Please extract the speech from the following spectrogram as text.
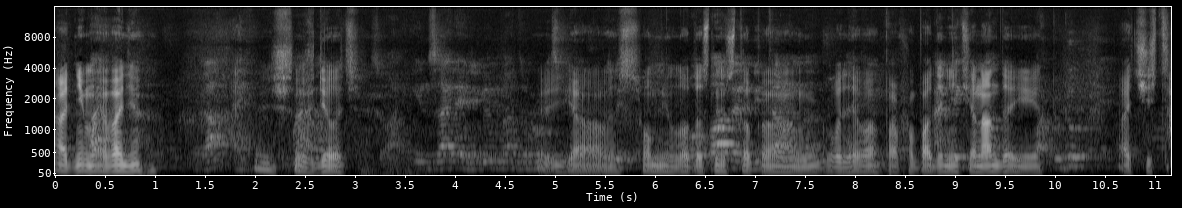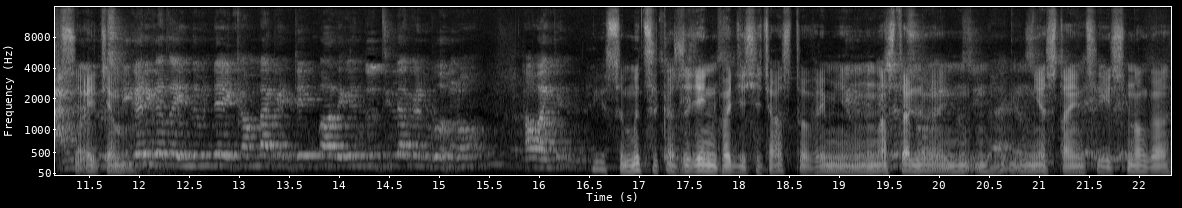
одни Майявади, что же делать? Я вспомнил лотосные стопы Гурдева, Прабхупада, Нитянанда и очиститься этим. Если мыться каждый день по 10 раз, то времени на остальное не останется. Есть много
